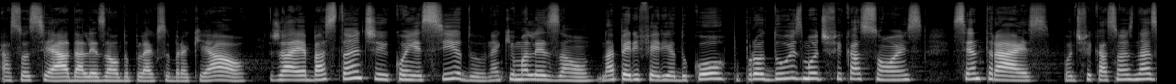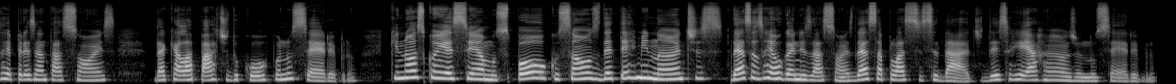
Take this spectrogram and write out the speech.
associada à lesão do plexo braquial, já é bastante conhecido né, que uma lesão na periferia do corpo produz modificações centrais, modificações nas representações daquela parte do corpo no cérebro. Que nós conhecemos pouco são os determinantes dessas reorganizações, dessa plasticidade, desse rearranjo no cérebro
